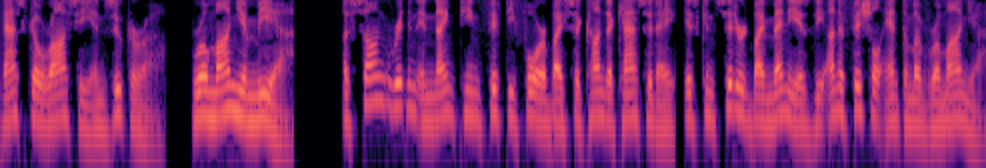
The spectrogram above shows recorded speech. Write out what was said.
Vasco Rossi and Zucchero. Romagna Mia a song written in 1954 by Secondo Casadei, is considered by many as the unofficial anthem of Romagna.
